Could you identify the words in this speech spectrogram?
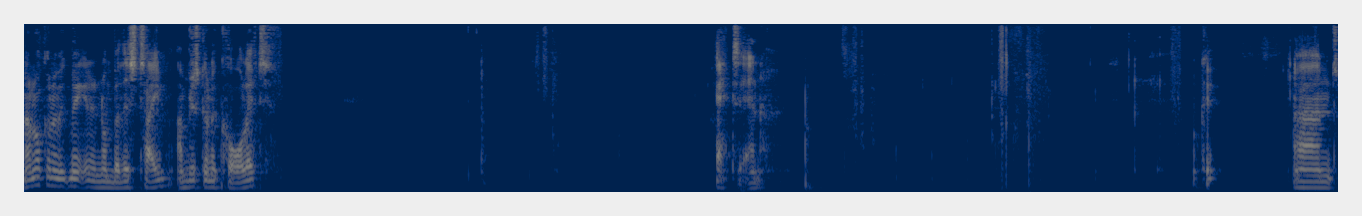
I'm not going to be making a number this time. I'm just going to call it xn. Okay. And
